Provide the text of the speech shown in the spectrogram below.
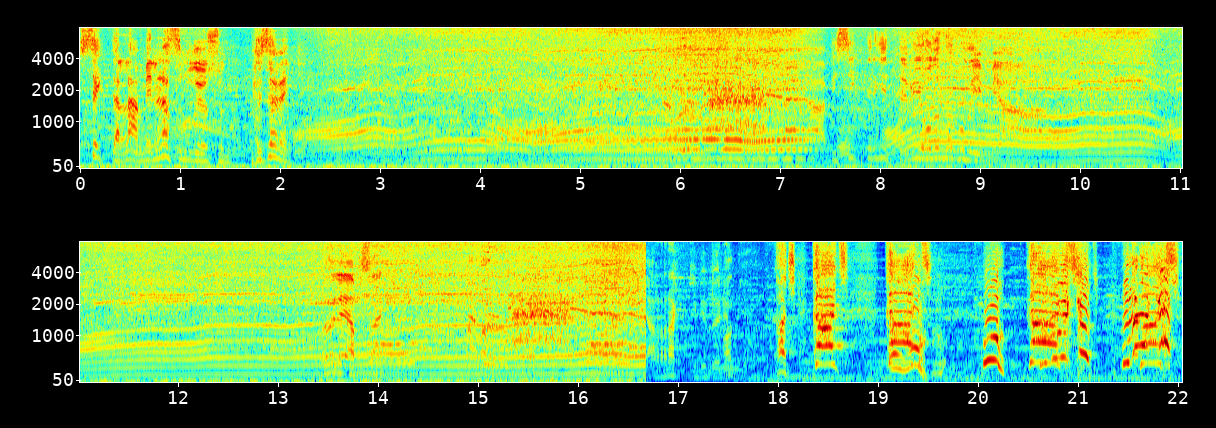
Siktir lan beni nasıl buluyorsun? Pezevenk. Yapsak. Yarrak gibi bölüm ya. Kaç! Kaç! Kaç! Kaç! Kaç! Kaç!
